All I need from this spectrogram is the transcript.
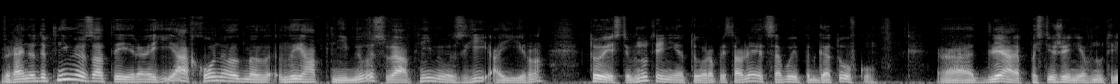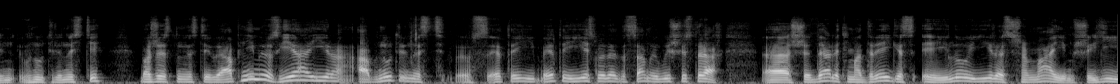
Верайно депнимиус атеира, я хонал лиапнимиус, веапнимиус ги аиро. То есть внутренняя Тора представляет собой подготовку э, для постижения внутрен, внутренности, божественности, апнимиус аира, а внутренность э, это, это и есть вот этот самый высший страх – Э, Шедалит мадрейгес эйлу ирас шамаим шиги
